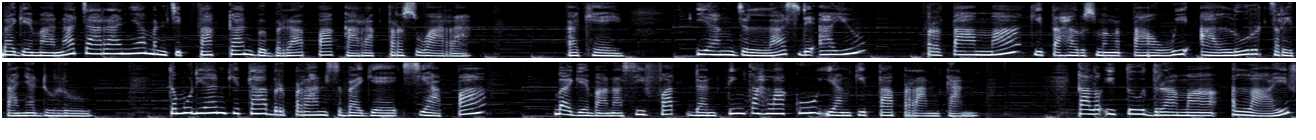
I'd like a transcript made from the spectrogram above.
bagaimana caranya menciptakan beberapa karakter suara? Oke, yang jelas De Ayu, pertama kita harus mengetahui alur ceritanya dulu. Kemudian kita berperan sebagai siapa, bagaimana sifat dan tingkah laku yang kita perankan. Kalau itu drama alive,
